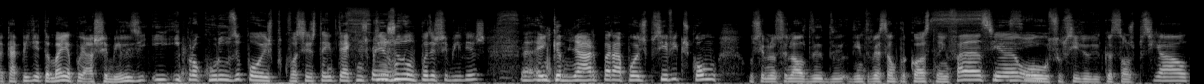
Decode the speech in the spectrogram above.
a Capília também apoia as famílias e, e, e, procura os apoios, porque vocês têm técnicos Sim. que ajudam depois as famílias Sim. a encaminhar para apoios específicos, como o Sistema Nacional de, de de intervenção precoce na infância, sim, sim. ou o subsídio de educação especial,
